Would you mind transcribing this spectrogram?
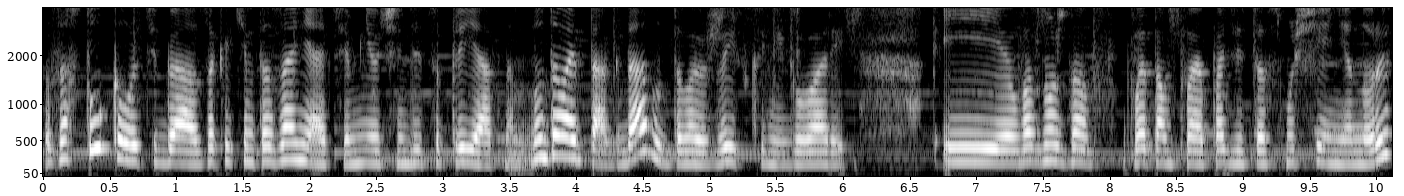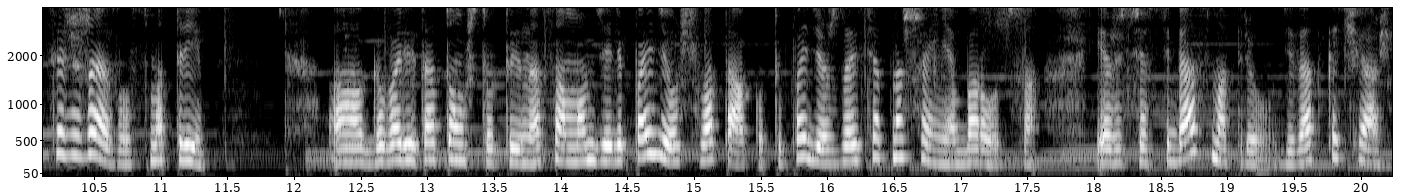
застукала тебя за каким-то занятием не очень лицеприятным, ну давай так, да, вот давай уже искренне говорить. И, возможно, в этом твоя позиция смущения. Но рыцарь жезлов, смотри, а, говорит о том, что ты на самом деле пойдешь в атаку, ты пойдешь за эти отношения бороться. Я же сейчас тебя смотрю, девятка чаш.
